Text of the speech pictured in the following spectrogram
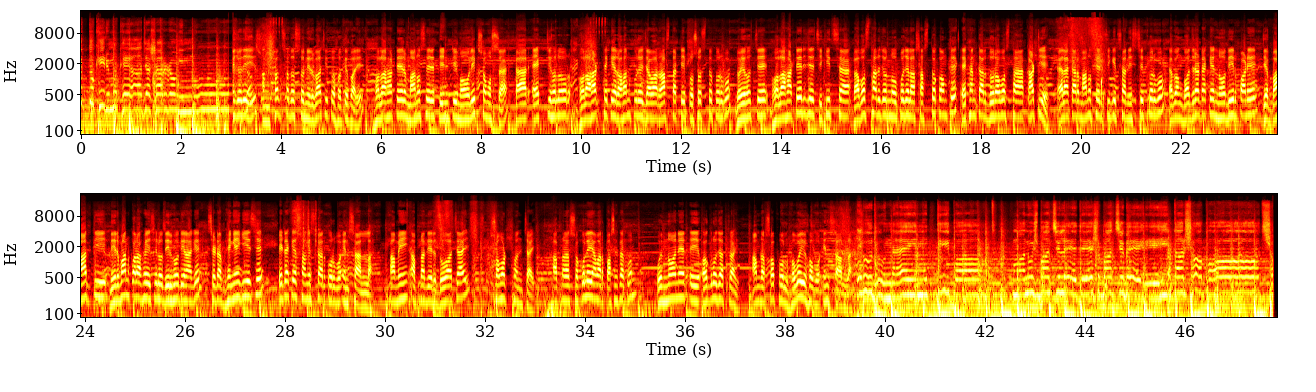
দুঃখীর মুখে আজ আসার রঙিন যদি সংসদ সদস্য নির্বাচিত হতে পারে, ভোলাহাটের মানুষের তিনটি মৌলিক সমস্যা, তার একটি হলো ভোলাহাট থেকে রহনপুরে যাওয়ার রাস্তাটি প্রশস্ত করব। দুই হচ্ছে ভোলাহাটের যে চিকিৎসা ব্যবস্থার জন্য উপজেলা স্বাস্থ্য কমপ্লেক্স, এখানকার দুরবস্থা কাটিয়ে এলাকার মানুষের চিকিৎসা নিশ্চিত করব এবং বজরাটাকে নদীর পাড়ে যে বাঁধটি নির্মাণ করা হয়েছিল দীর্ঘদিন আগে, সেটা ভেঙে গিয়েছে। এটাকে সংস্কার করব ইনশাআল্লাহ। আমি আপনাদের দোয়া চাই, সমর্থন চাই। আপনারা সকলেই আমার পাশে থাকুন। উন্নয়নের এই অগ্রযাত্রায় আমরা সফল হবই হব, ইনশাআল্লাহ। মানুষ বাঁচলে দেশ বাঁচবে, এই তার শপথ।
